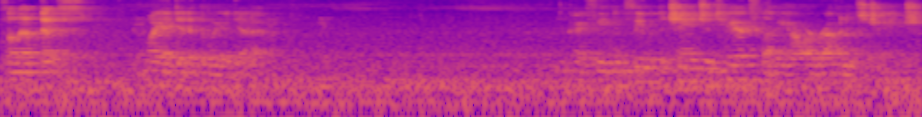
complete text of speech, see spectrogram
So that, that's why I did it the way I did it. Okay, so you can see with the change in tax levy, how our revenues change.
